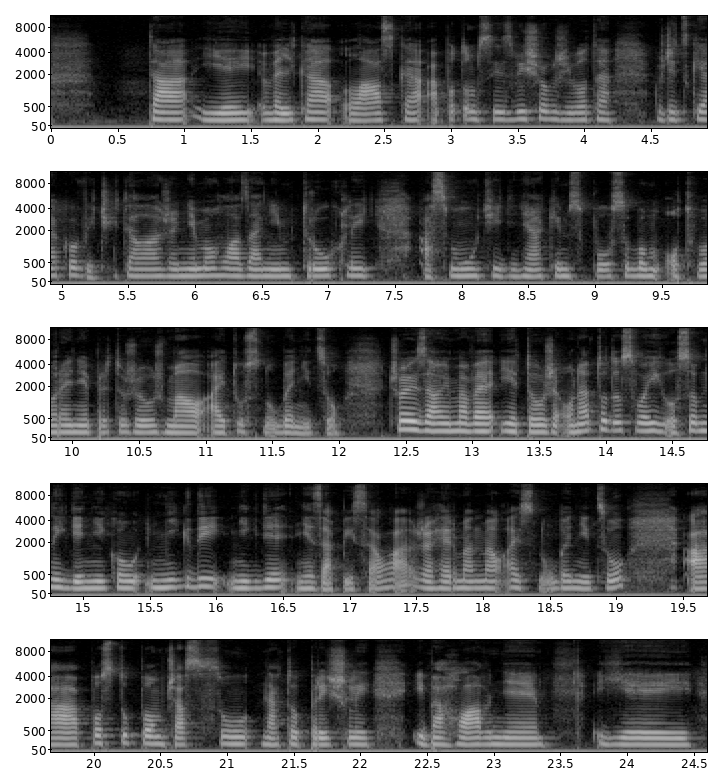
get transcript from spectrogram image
tá jej veľká láska a potom si zvyšok života vždycky ako vyčítala, že nemohla za ním trúchliť a smútiť nejakým spôsobom otvorene, pretože už mal aj tú snúbenicu. Čo je zaujímavé je to, že ona to do svojich osobných denníkov nikdy nikde nezapísala, že Herman mal aj snúbenicu a postupom času na to prišli iba hlavne jej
